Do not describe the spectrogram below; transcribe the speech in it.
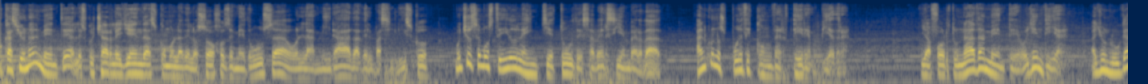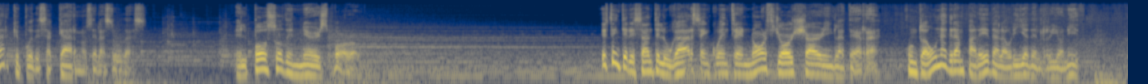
Ocasionalmente, al escuchar leyendas como la de los ojos de Medusa o la mirada del basilisco, muchos hemos tenido la inquietud de saber si en verdad algo nos puede convertir en piedra. Y afortunadamente, hoy en día, hay un lugar que puede sacarnos de las dudas. El Pozo de Knaresborough. Este interesante lugar se encuentra en North Yorkshire, Inglaterra, junto a una gran pared a la orilla del río Nid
